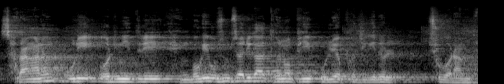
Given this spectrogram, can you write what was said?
사랑하는 우리 어린이들의 행복의 웃음소리가 더 높이 울려 퍼지기를 축원합니다.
